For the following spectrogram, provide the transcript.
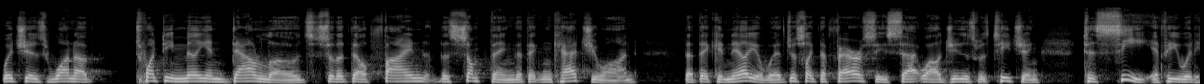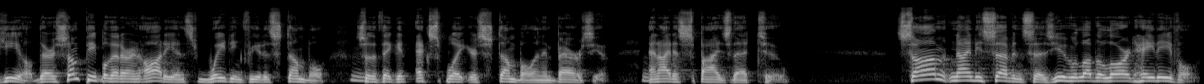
which is one of 20 million downloads so that they'll find the something that they can catch you on that they can nail you with just like the Pharisees sat while Jesus was teaching to see if he would heal. There are some people that are an audience waiting for you to stumble hmm. so that they can exploit your stumble and embarrass you. Hmm. And I despise that too. Psalm 97 says, You who love the Lord hate evil.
